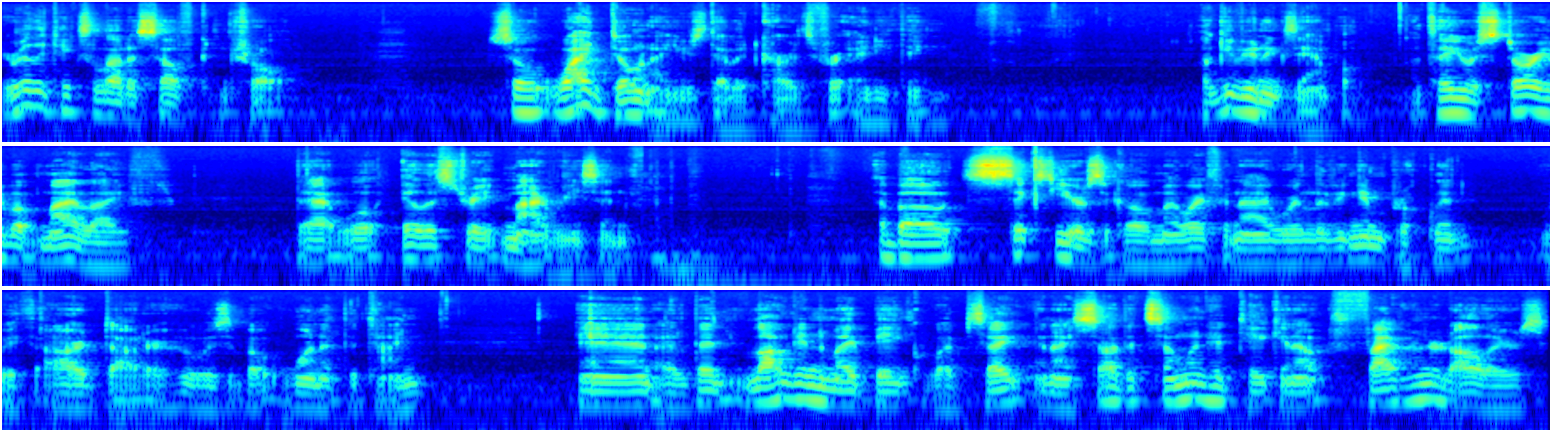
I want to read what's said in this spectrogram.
it really takes a lot of self control. So, why don't I use debit cards for anything? I'll give you an example. I'll tell you a story about my life that will illustrate my reason. About six years ago, my wife and I were living in Brooklyn with our daughter, who was about one at the time. And I then logged into my bank website and I saw that someone had taken out $500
